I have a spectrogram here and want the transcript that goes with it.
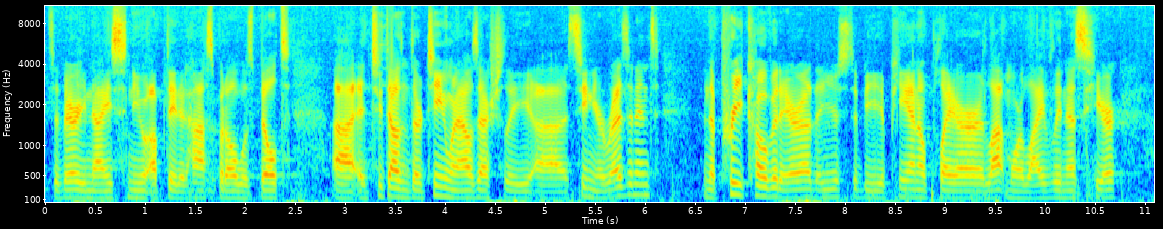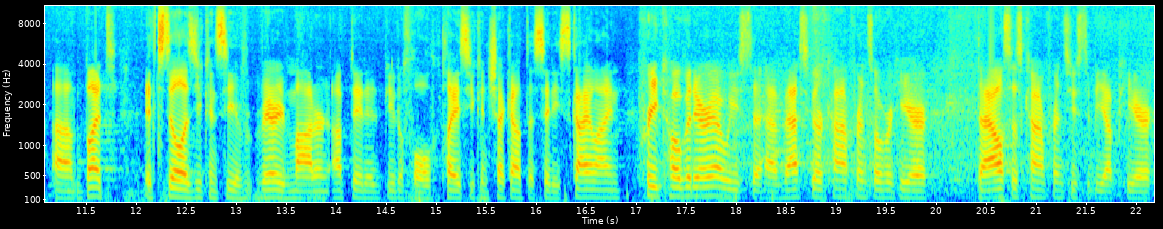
It's a very nice new updated hospital, it was built uh, in 2013 when I was actually a senior resident in the pre-COVID era, there used to be a piano player, a lot more liveliness here. Um, but it's still, as you can see, a very modern, updated, beautiful place. You can check out the city skyline. Pre-COVID era, we used to have vascular conference over here. Dialysis conference used to be up here.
